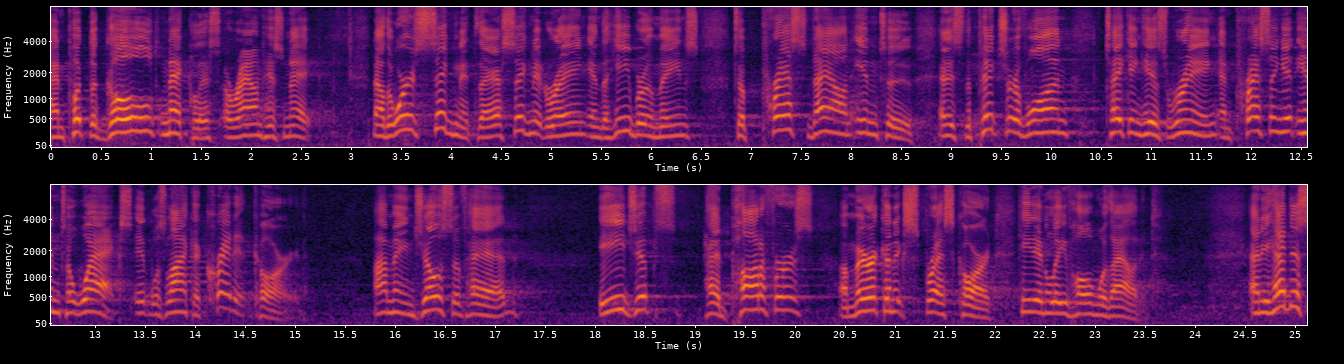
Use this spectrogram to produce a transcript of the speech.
and put the gold necklace around his neck. Now, the word signet there, signet ring in the Hebrew means to press down into. And it's the picture of one taking his ring and pressing it into wax. It was like a credit card. I mean, Joseph had Egypt's, had Potiphar's American Express card. He didn't leave home without it. And he had this,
